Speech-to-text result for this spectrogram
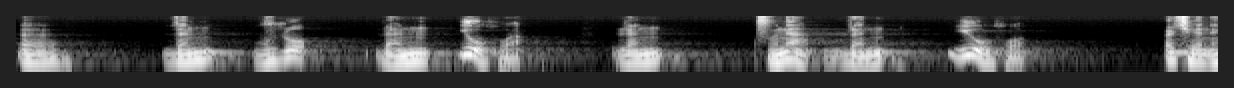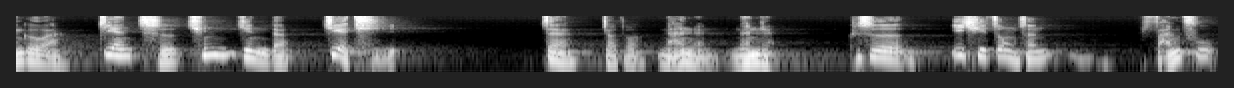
呃，忍无弱，忍诱惑，忍苦难，忍诱惑，而且能够啊坚持清净的。戒体，这叫做难忍能忍。可是，一切众生凡夫，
